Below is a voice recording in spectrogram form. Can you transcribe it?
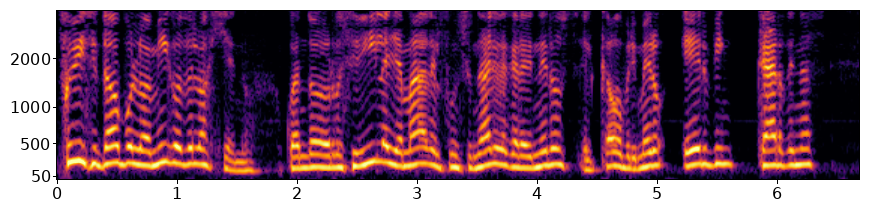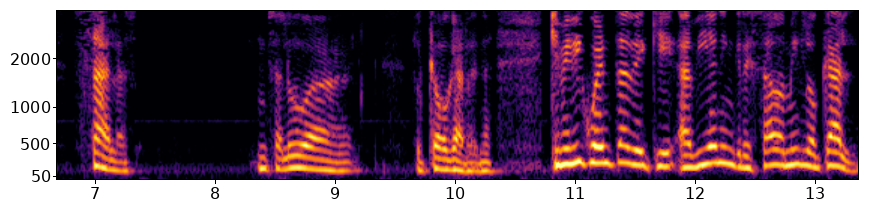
Fui visitado por los amigos de lo ajeno. Cuando recibí la llamada del funcionario de carabineros, el cabo primero, Ervin Cárdenas Salas. Un saludo al, al cabo Cárdenas. Que me di cuenta de que habían ingresado a mi local.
